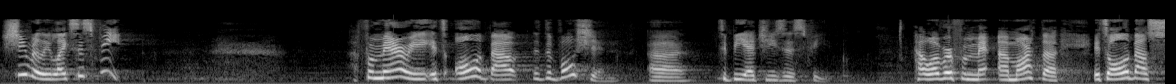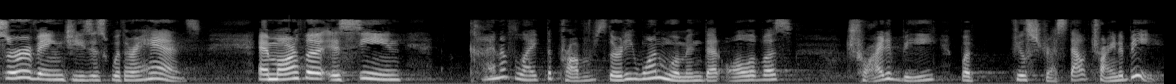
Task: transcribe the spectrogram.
she really likes his feet. For Mary, it's all about the devotion uh, to be at Jesus' feet. However, for uh, Martha, it's all about serving Jesus with her hands. And Martha is seen kind of like the Proverbs 31 woman that all of us try to be, but feel stressed out trying to be.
